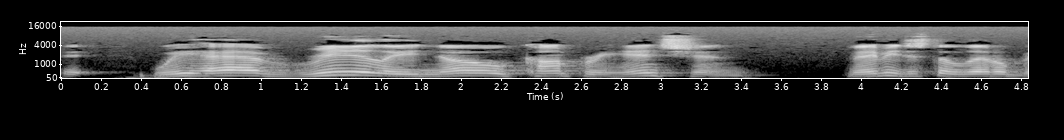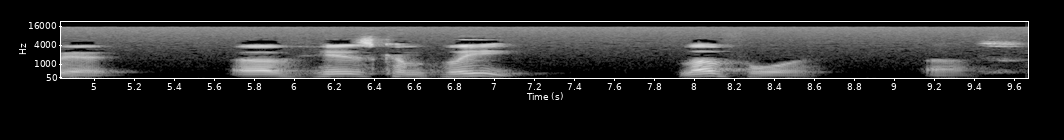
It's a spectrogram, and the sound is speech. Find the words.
it, we have really no comprehension, maybe just a little bit, of His complete love for us.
